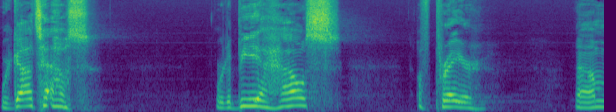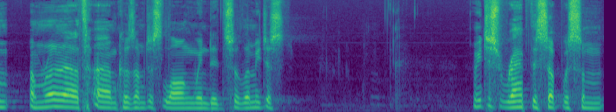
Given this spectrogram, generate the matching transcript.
We're God's house. We're to be a house of prayer. Now, I'm, I'm running out of time because I'm just long winded, so let me just. Let me just wrap this up with some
